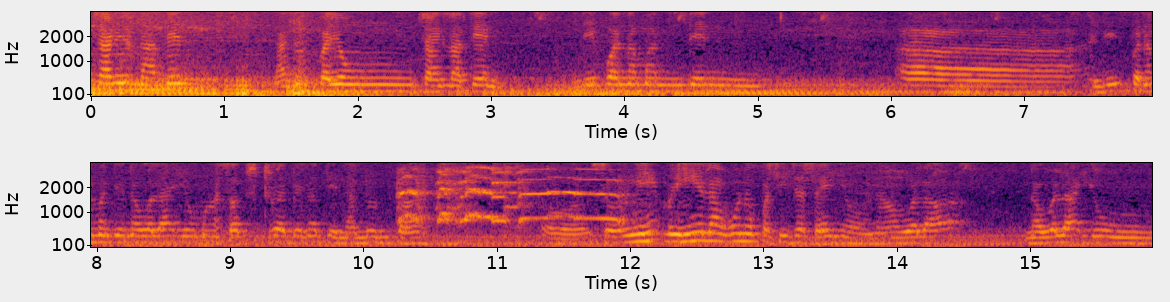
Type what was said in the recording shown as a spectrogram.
channel natin. Nandun pa yung channel natin. Hindi pa naman din ah, hindi pa naman din nawala yung mga subscriber natin. Nandun pa. Oh, so lang ako ng pasensya sa inyo na wala nawala yung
